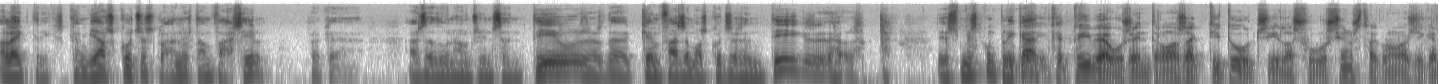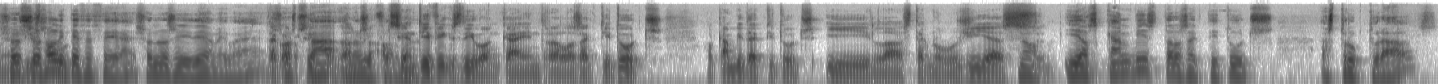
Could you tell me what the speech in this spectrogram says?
elèctrics, canviar els cotxes, clar, no és tan fàcil, perquè has de donar uns incentius, has de... què en fas amb els cotxes antics? és més complicat. Que tu hi veus entre les actituds i les solucions tecnològicament... Això, això és l'IPCC, eh? això no és una idea meva. Eh? D'acord, sí, doncs els científics diuen que entre les actituds, el canvi d'actituds i les tecnologies... No, i els canvis de les actituds estructurals,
